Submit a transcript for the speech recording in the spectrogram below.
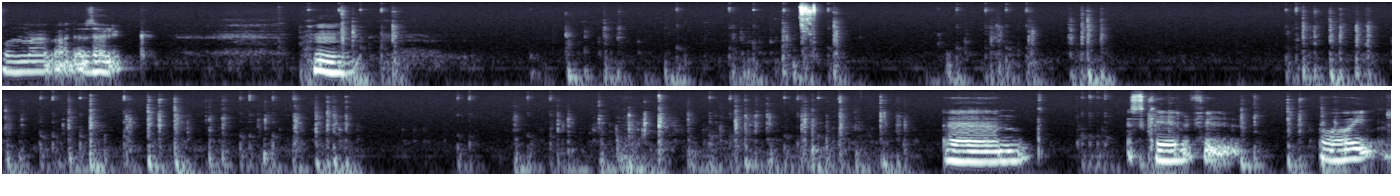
ثم بعد ذلك. Hmm. and scale fill y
